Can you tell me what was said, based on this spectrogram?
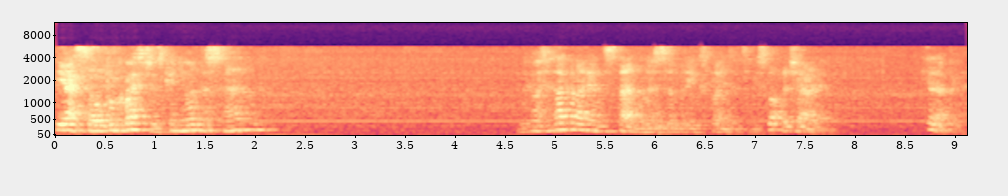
He asks open questions. Can you understand? And the guy says, How can I understand unless somebody explains it to me? Stop the chariot. Get up here.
